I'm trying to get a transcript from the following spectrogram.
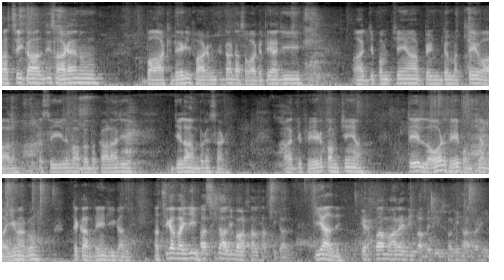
ਸਤਿ ਸ੍ਰੀ ਅਕਾਲ ਜੀ ਸਾਰਿਆਂ ਨੂੰ। ਬਾਠ ਡੇਅਰੀ ਫਾਰਮ 'ਚ ਤੁਹਾਡਾ ਸਵਾਗਤ ਹੈ ਜੀ। ਅੱਜ ਪਹੁੰਚੇ ਆ ਪਿੰਡ ਮੱਤੇਵਾਲ ਤਹਿਸੀਲ ਬਾਬਾ ਬਕਾਲਾ ਜੀ ਜ਼ਿਲ੍ਹਾ ਅੰਮ੍ਰਿਤਸਰ। ਅੱਜ ਫੇਰ ਪਹੁੰਚੇ ਆ ਤੇ ਲੋੜ ਫੇਰ ਪਹੁੰਚਿਆ ਬਾਈ ਉਹਨਾਂ ਕੋ ਤੇ ਕਰਦੇ ਆ ਜੀ ਗੱਲ। ਸਤਿ ਸ੍ਰੀ ਅਕਾਲ ਬਾਈ ਜੀ। ਸਤਿ ਸ਼੍ਰੀ ਅਕਾਲ ਜੀ ਬਾੜ ਸਾਹਿਬ ਸਤਿ ਸ਼੍ਰੀ ਅਕਾਲ ਕੀ ਹਾਲ ਜੀ? ਕਿਰਪਾ ਮਹਾਰਾਜ ਦੀ ਬਾਬੇ ਦੀ ਸੋ ਦੀ ਹਰ ਰਹੀ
